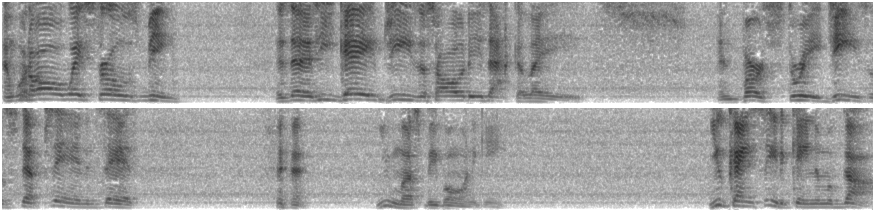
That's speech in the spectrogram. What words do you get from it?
And what always throws me is that as he gave Jesus all of these accolades, in verse 3, Jesus steps in and says, You must be born again. You can't see the kingdom of God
